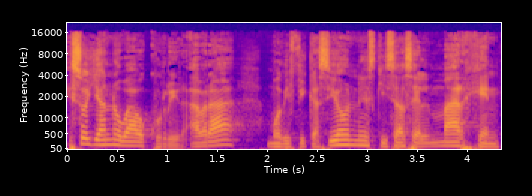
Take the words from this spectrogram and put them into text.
Eso ya no va a ocurrir. Habrá modificaciones, quizás el margen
